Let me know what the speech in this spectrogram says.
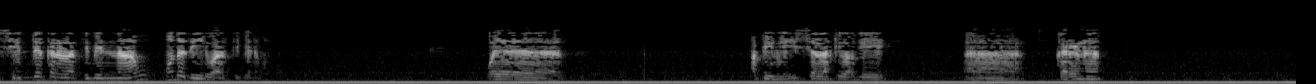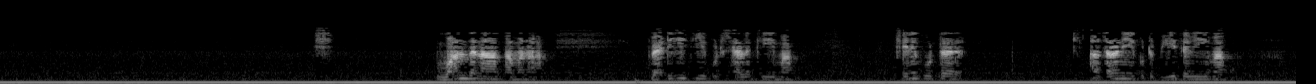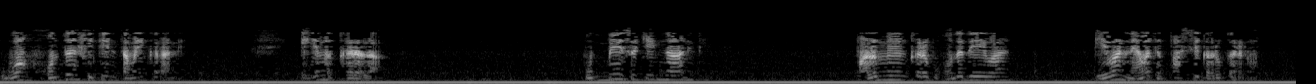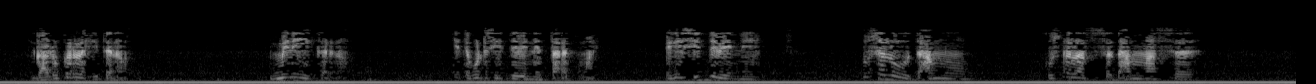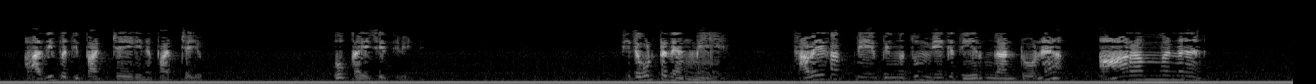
සිද්ධ කරලා තිබෙනා වූ හොඳ දේවල් තිබෙනවා. ඔය අපි මේ ඉස්සෙල්ලා වගේ කරන වන්දනා ගමන වැඩිහිටියෙකුට සැලකීමක් කෙනෙකුට අසරණියෙකුට පිහිට වීමක් ඌ හොඳ හිතින් තමයි කරන්නේ. එහෙම කරලා උබ්බේසු චින්නානිති. පළමුවෙන් කරපු හොඳ දේවල් ඒවා නැවත පස්සේ කරු කරනවා. ගරු කරලා හිතනවා. මෙනෙහි කරනවා. එතකොට සිද්ධ වෙන්නේ තරකමයි. මේක සිද්ධ වෙන්නේ කුසලෝ ධම්මෝ කුසලස්ස ධම්මස්ස ආදිපති පච්චයේන පච්චයෝ ඕකයි සිද්ධ වෙන්නේ. එතකොට දැන් මේ තව එකක් මේ පින්වතුන් මේක තේරුම් ගන්න ඕන ආරම්මන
